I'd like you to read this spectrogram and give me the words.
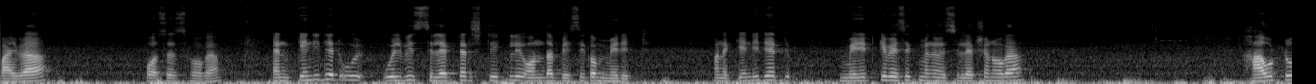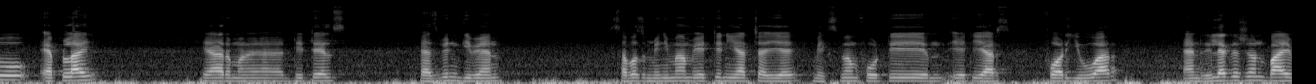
viva process होगा and candidate will be selected strictly on the basic of merit माने कैंडिडेट मेरिट के बेसिक में सिलेक्शन होगा। हाउ टू अप्लाई यार मैंने details has been given suppose minimum 18 year चाहिए maximum 48 years for U R and relaxation by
